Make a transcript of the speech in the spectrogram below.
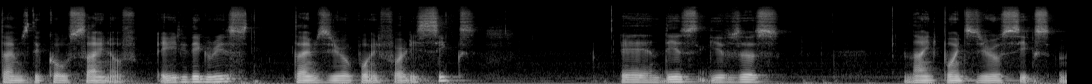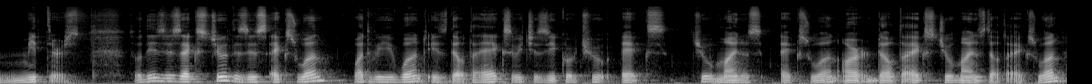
times the cosine of 80 degrees times 0 0.46 and this gives us 9.06 meters. So this is x2 this is x1 what we want is delta x which is equal to x2 minus x1 or delta x2 minus delta x1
